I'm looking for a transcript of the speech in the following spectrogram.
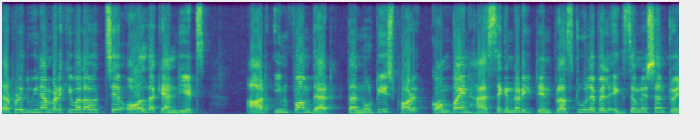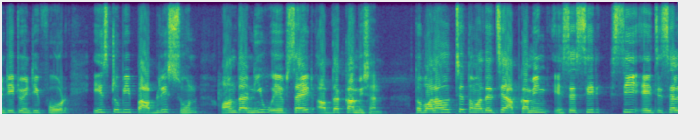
তারপরে দুই নম্বরে কি বলা হচ্ছে? All the candidates are inform that the notice for combined higher secondary ten plus two level examination twenty twenty four is to be publish soon on the new website of the commission তো বলা হচ্ছে তোমাদের যে আপকামিং এসএসসির সিএইচএসএল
